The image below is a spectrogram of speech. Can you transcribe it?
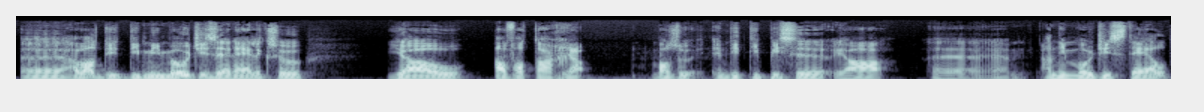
eh, ah, wel, die, die Memoji zijn eigenlijk zo jouw avatar. Ja. Maar zo in die typische, ja, eh Animoji-stijl.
